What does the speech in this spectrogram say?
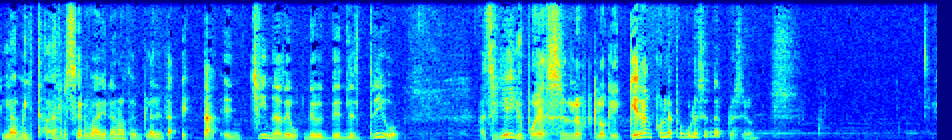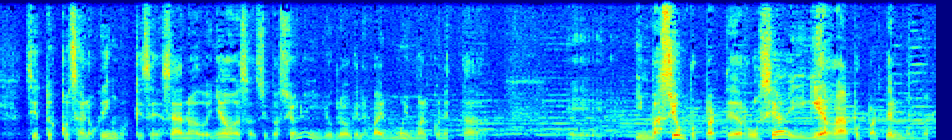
La mitad de reserva de granos del planeta está en China del trigo. Así que ellos pueden hacer lo, que quieran con la especulación del precio si esto es cosa de los gringos que se, han adueñado de esas situaciones y yo creo que les va a ir muy mal con esta eh, invasión por parte de Rusia y guerra por parte del mundo.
